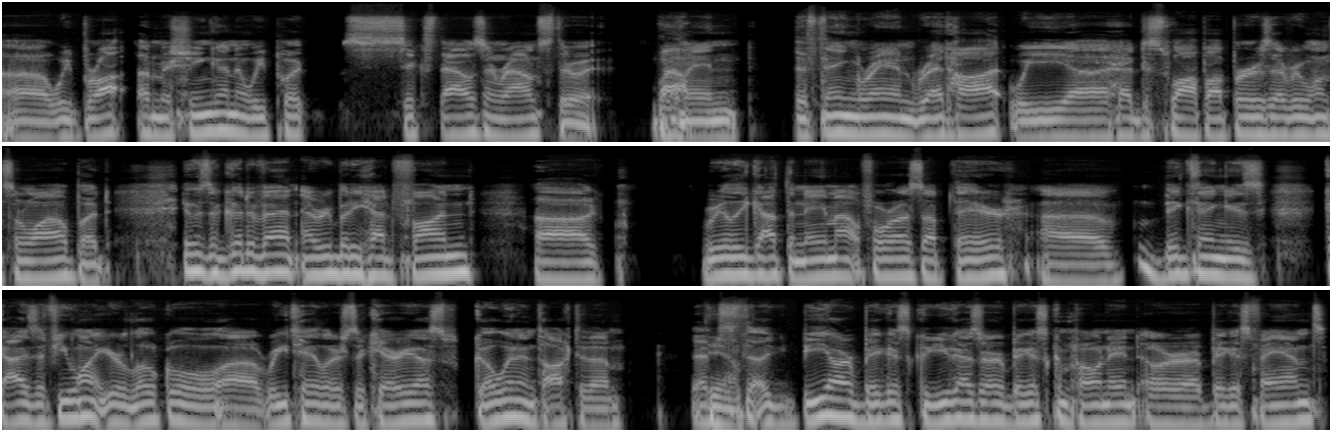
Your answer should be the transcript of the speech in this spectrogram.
Uh, we brought a machine gun and we put 6,000 rounds through it. Wow. I mean, the thing ran red hot. We uh, had to swap uppers every once in a while, but it was a good event. Everybody had fun. Uh, really got the name out for us up there. Uh, big thing is, guys, if you want your local uh, retailers to carry us, go in and talk to them. That's the, be our biggest. You guys are our biggest component or our biggest fans,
